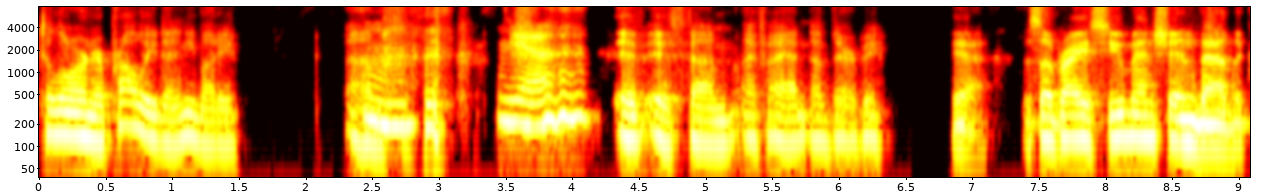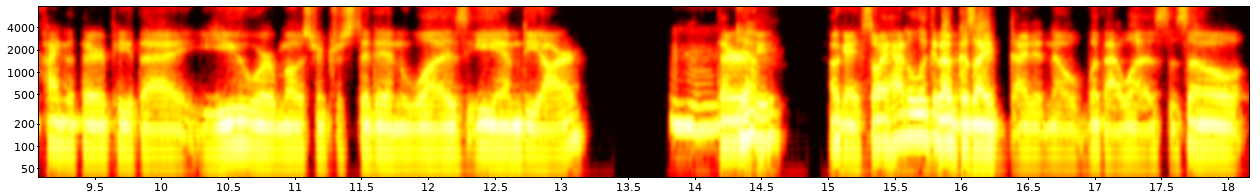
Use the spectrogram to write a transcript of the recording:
to Lauren or probably to anybody um, Yeah. if if um, if I hadn't done therapy. Yeah. So Bryce, you mentioned that the kind of therapy that you were most interested in was EMDR Mhm. therapy. Okay, so I had to look it up because I I didn't know what that was. So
